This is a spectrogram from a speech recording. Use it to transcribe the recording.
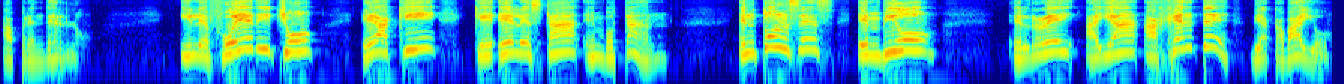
a prenderlo. Y le fue dicho, he aquí que él está en Botán. Entonces envió el rey allá a gente de a caballo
